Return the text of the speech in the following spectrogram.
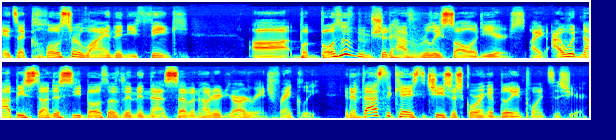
It's a closer line than you think. Uh, but both of them should have really solid years. Like I would not be stunned to see both of them in that 700 yard range, frankly. And if that's the case, the Chiefs are scoring a billion points this year,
